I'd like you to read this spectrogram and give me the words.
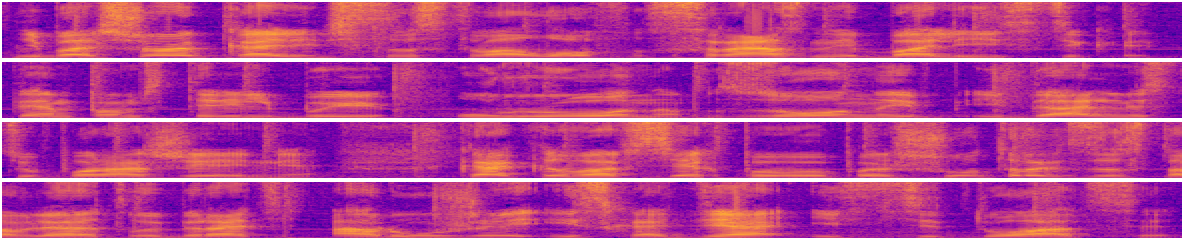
Небольшое количество стволов с разной баллистикой, темпом стрельбы, уроном, зоной и дальностью поражения. Как и во всех PvP-шутерах, заставляют выбирать оружие, исходя из ситуации.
